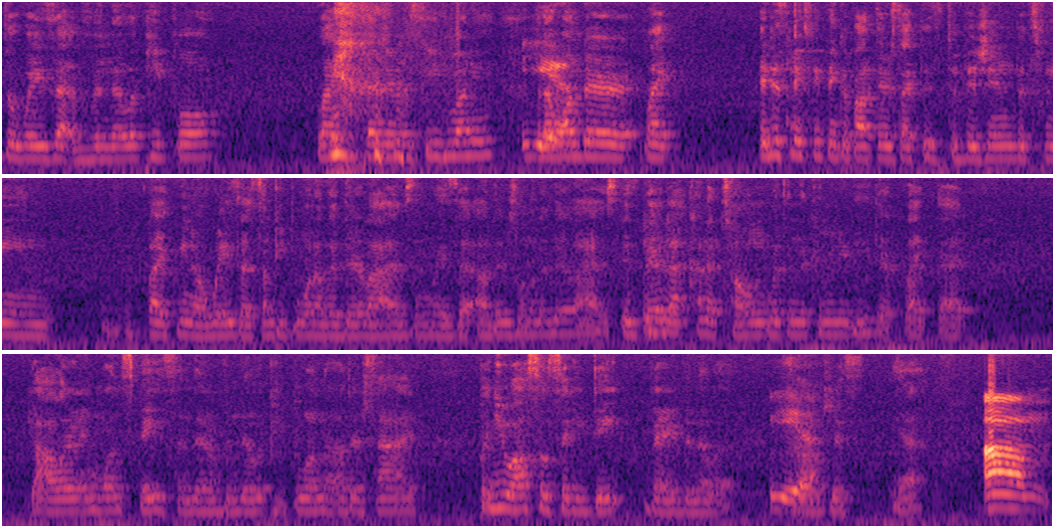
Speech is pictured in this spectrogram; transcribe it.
the ways that vanilla people like send and receive money. And I wonder, like, it just makes me think about there's like this division between, like, you know, ways that some people want to live their lives and ways that others want to live their lives. Is there Mhm. that kind of tone within the community that, like, that y'all are in one space and there are vanilla people on the other side? But you also said you date very vanilla. yeah So just, yeah. Um,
